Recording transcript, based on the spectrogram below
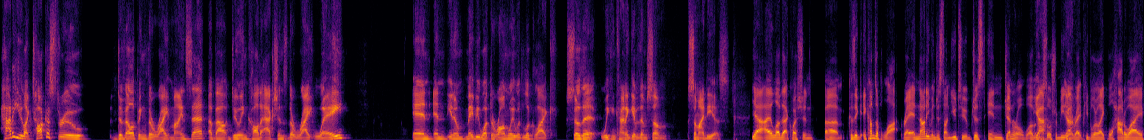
how do you like talk us through developing the right mindset about doing call to actions the right way? And and you know maybe what the wrong way would look like so that we can kind of give them some some ideas. Yeah, I love that question um because it, it comes up a lot right? And not even just on youtube just in general of, of social media yeah. right? People are like well how do i you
